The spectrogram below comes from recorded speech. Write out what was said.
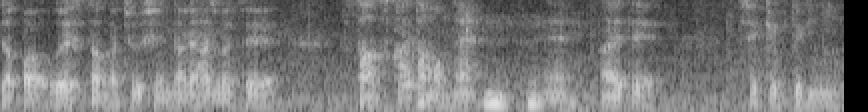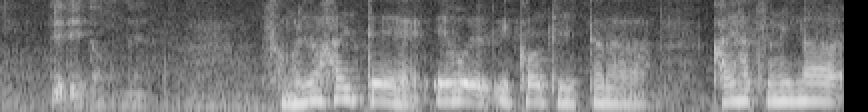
がやっぱウエスタンが中心になり始めてスタンス変えたもんね,、ね。あえて積極的に出ていたもんね。そう俺が入ってエボ行こうって言ったら開発みんな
